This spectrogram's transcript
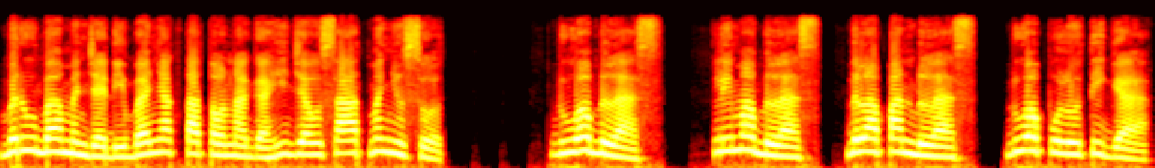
berubah menjadi banyak tato naga hijau saat menyusut. 12, 15, 18, 23.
